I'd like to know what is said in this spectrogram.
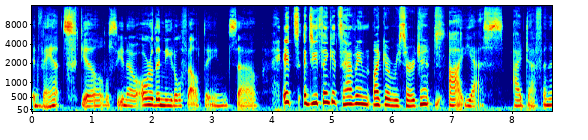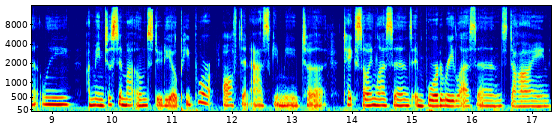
advanced skills you know or the needle felting so. It's do you think it's having like a resurgence? Uh yes i definitely I mean, just in my own studio, people are often asking me to take sewing lessons, embroidery lessons, dyeing.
